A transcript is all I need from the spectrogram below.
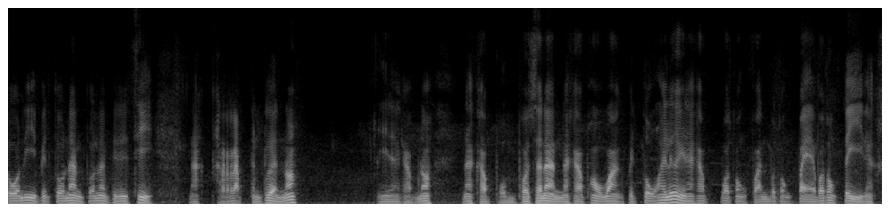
ตัวนี้เป็นตัวนั่นตัวนั้นเป็นที่นะครับเพื่อนๆเนาะ นี่นะครับเนาะนะครับผมเพราะฉะนั้นนะครับเฮาว่างเป็นตัวให้เลยนะครับบ่ต้องฝันบ่ต้องแปลบ่ต้องตีนะค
